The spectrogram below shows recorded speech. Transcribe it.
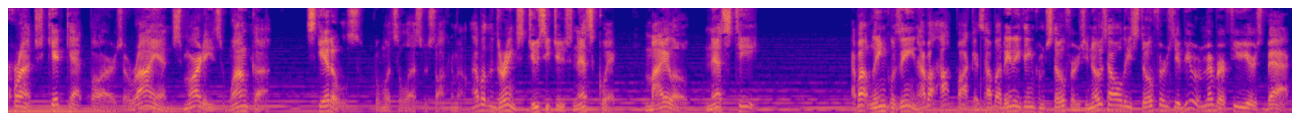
Crunch, Kit Kat bars, Orion, Smarties, Wonka, Skittles, from what Celeste was talking about. How about the drinks? Juicy Juice, Nesquik, Milo, Nestea. How about lean cuisine? How about hot pockets? How about anything from Stouffer's? You notice how all these Stouffer's, if you remember a few years back,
